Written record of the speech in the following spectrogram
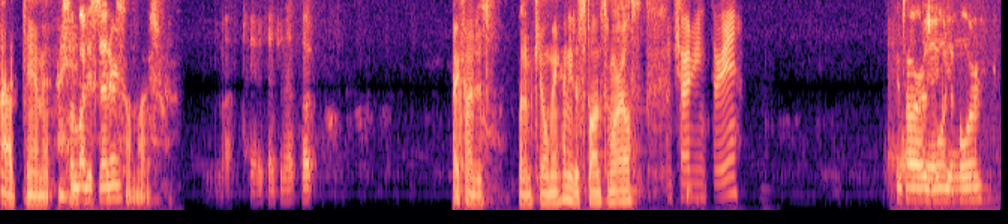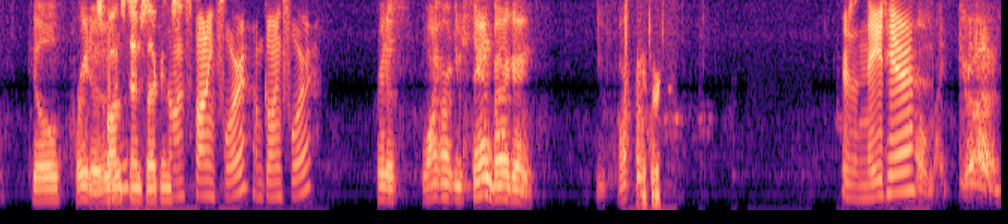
God damn it. I hate Somebody this center. so much. I'm not paying attention to that fuck. I kind of just let him kill me. I need to spawn somewhere else. I'm charging three. Kentaro's Hopefully I one to four. Kill Kratos. Spawns ten seconds. Someone's spawning four. I'm going four. Kratos, why aren't you sandbagging? You fuck. There's a nade here. Oh my god.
